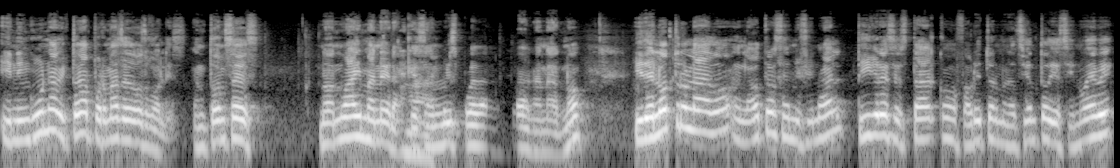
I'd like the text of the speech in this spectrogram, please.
y ninguna victoria por más de dos goles. Entonces, no, no hay manera que San Luis pueda, ganar, ¿no? Y del otro lado, en la otra semifinal, Tigres está como favorito en menos 119,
